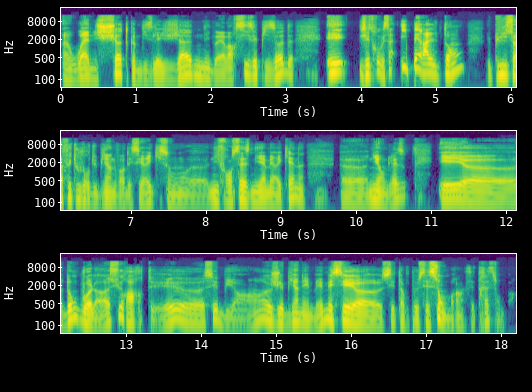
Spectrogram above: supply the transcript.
un one-shot, comme disent les jeunes. Il doit y avoir six épisodes. Et j'ai trouvé ça hyper haletant. Et puis, ça fait toujours du bien de voir des séries qui sont euh, ni françaises, ni américaines, euh, ni anglaises. Et euh, donc, voilà, sur Arte, c'est bien. J'ai bien aimé, mais c'est c'est un peu c'est sombre. Hein, c'est très sombre.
